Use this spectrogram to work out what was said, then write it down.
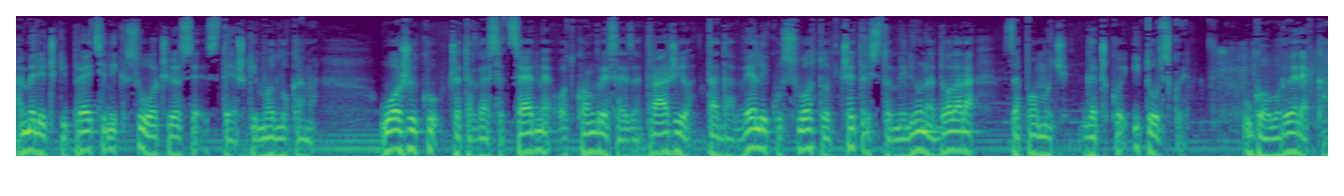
Američki predsjednik suočio se s teškim odlukama. U ožujku 47. od kongresa je zatražio tada veliku svotu od 400 milijuna dolara za pomoć Grčkoj i Turskoj. U govoru je rekao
